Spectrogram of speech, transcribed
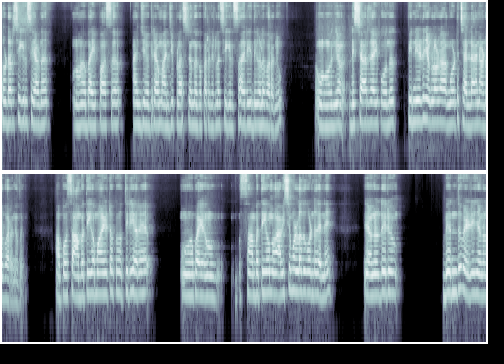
തുടർ ചികിത്സയാണ് ബൈപ്പാസ് ആൻജിയോഗ്രാം ആൻജിപ്ലാസ്റ്റ് എന്നൊക്കെ പറഞ്ഞിട്ടുള്ള ചികിത്സാ രീതികൾ പറഞ്ഞു. ഡിസ്ചാർജായി പോകുന്നു പിന്നീട് ഞങ്ങളോട് അങ്ങോട്ട് ചെല്ലാനാണ് പറഞ്ഞത്. അപ്പോൾ സാമ്പത്തികമായിട്ടൊക്കെ ഒത്തിരിയേറെ സാമ്പത്തികം ആവശ്യമുള്ളത് കൊണ്ട് തന്നെ ഞങ്ങളുടെ ഒരു ബന്ധു വഴി ഞങ്ങൾ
